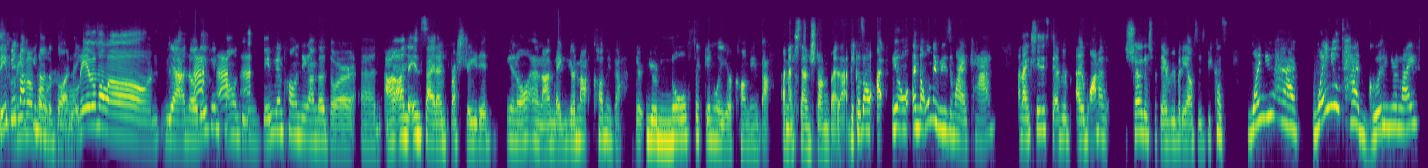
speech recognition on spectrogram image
they've been Leave knocking on the door like Leave them alone. yeah, no, they've been pounding. They've been pounding on the door, and I- on the inside, I'm frustrated, you know. And I'm like, "You're not coming back. You're, you're no freaking way you're coming back." And I stand strong by that because I, I, you know, and the only reason why I can, and I say this to every, I want to share this with everybody else, is because when you have, when you've had good in your life,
